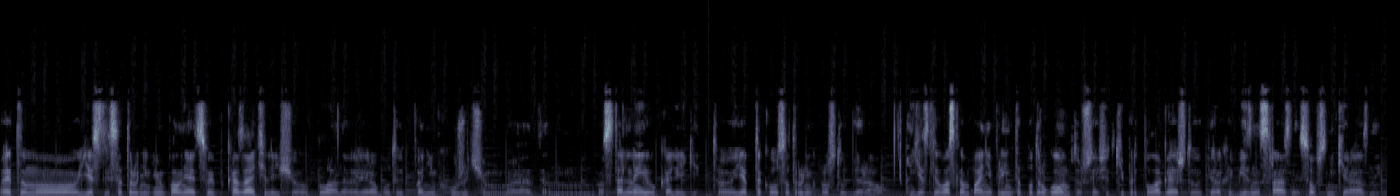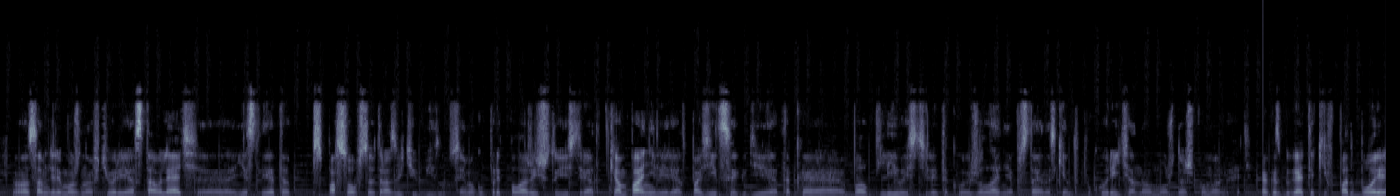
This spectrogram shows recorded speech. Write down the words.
Поэтому, если сотрудник не выполняет свои показатели еще планово или работает по ним хуже, чем э, там, остальные его коллеги, то я бы такого сотрудника просто убирал. Если у вас компания принята по-другому, потому что я все-таки предполагаю, что, во-первых, и бизнес разный, собственники разные, но на самом деле можно в теории оставлять, э, если это способствует развитию бизнеса. Я могу предположить, что есть ряд компаний или ряд позиций, где такая болтливость или такое желание постоянно с кем-то покурить, оно может даже помогать. Как избегать таких в подборе?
